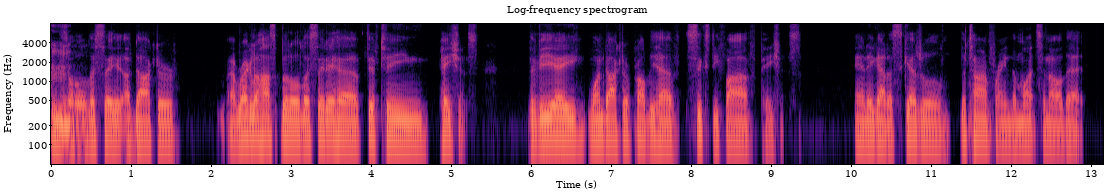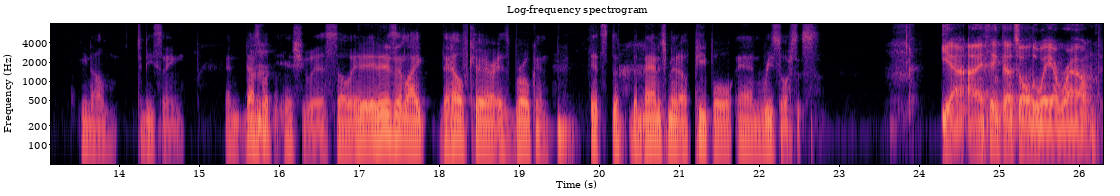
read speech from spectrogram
Mm-hmm. So let's say a doctor, a regular hospital, let's say they have 15 patients. The VA, one doctor probably have 65 patients, and they got to schedule the time frame, the months, and all that you know, to be seen. And that's mm-hmm. what the issue is. So it, it isn't like the healthcare is broken. It's the, the management of people and resources. Yeah, I think that's all the way around.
